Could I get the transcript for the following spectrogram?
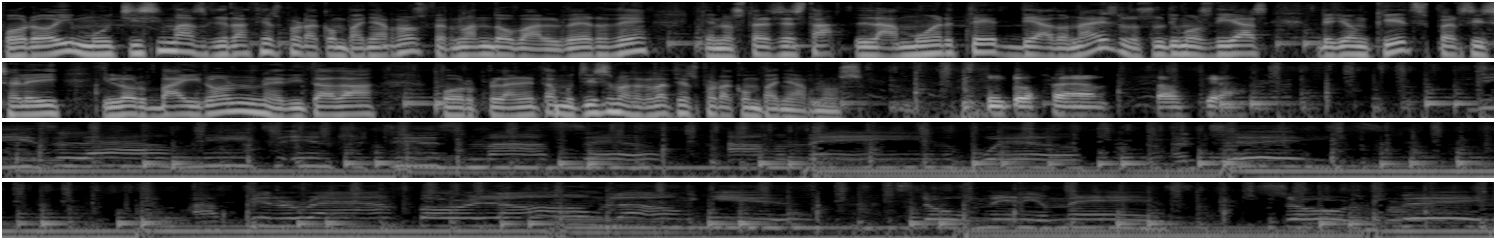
por hoy. Muchísimas gracias por acompañarnos, Fernando Valverde, que nos traes esta La muerte de Adonais, los últimos días de John Keats, Percy Shelley y Lord Byron, editada por Planeta. Muchísimas gracias por acompañarnos. Un placer, gracias. a man's of faith.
